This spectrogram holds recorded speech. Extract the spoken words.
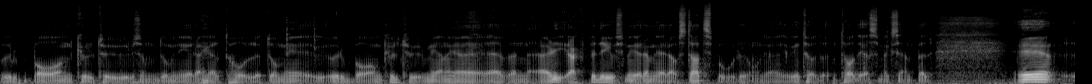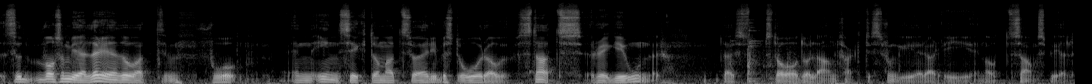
urban kultur som dominerar helt och hållet. Och med urban kultur menar jag även älgjakt bedrivs mer och mer av stadsbor, om vi tar det som exempel. Eh, så vad som gäller är då att få en insikt om att Sverige består av stadsregioner där stad och land faktiskt fungerar i något samspel.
